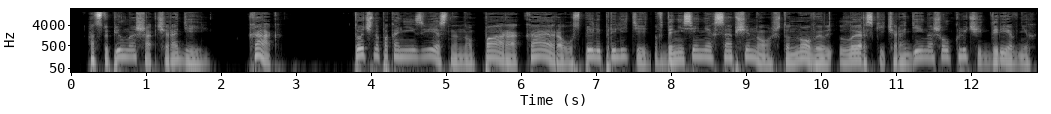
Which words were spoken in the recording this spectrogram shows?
— отступил на шаг чародей. «Как?» Точно пока неизвестно, но пара Кайра успели прилететь. В донесениях сообщено, что новый лэрский чародей нашел ключи древних,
